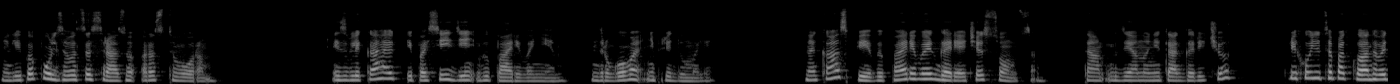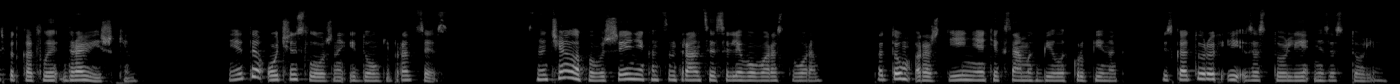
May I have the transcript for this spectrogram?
либо пользоваться сразу раствором. Извлекают и по сей день выпариванием, другого не придумали. На Каспии выпаривает горячее солнце. Там, где оно не так горячо, приходится подкладывать под котлы дровишки. Это очень сложный и долгий процесс. Сначала повышение концентрации солевого раствора, потом рождение тех самых белых крупинок, без которых и застолье не застолье.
